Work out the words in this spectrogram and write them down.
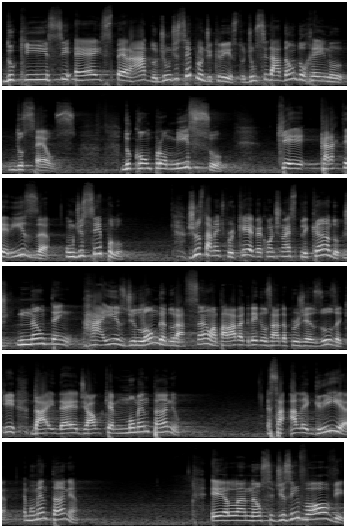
do que se é esperado de um discípulo de Cristo, de um cidadão do reino dos céus, do compromisso que caracteriza um discípulo. Justamente porque ele vai continuar explicando, não tem raiz de longa duração, a palavra grega usada por Jesus aqui dá a ideia de algo que é momentâneo. Essa alegria é momentânea ela não se desenvolve.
